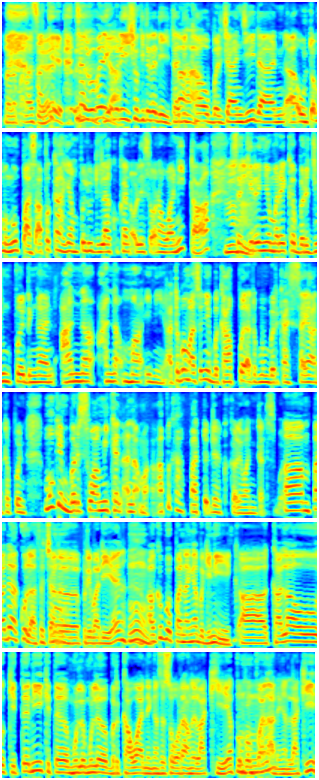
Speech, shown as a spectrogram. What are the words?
Dah dapat rasa Okey, eh? Chal berbalik Ya. kepada isu kita tadi. Tadi Aha. kau berjanji dan uh, untuk mengupas apakah yang perlu dilakukan oleh seorang wanita Mhm. sekiranya mereka berjumpa dengan anak-anak mak ini ataupun maksudnya berkapal ataupun berkasih sayang ataupun mungkin bersuamikan anak mak. Apakah patut dilakukan oleh wanita tersebut? Um, pada akulah secara hmm. peribadi kan hmm. aku berpandangan begini uh, kalau kita ni kita mula-mula berkawan dengan seseorang lelaki apa perempuan Hmm. lah dengan lelaki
